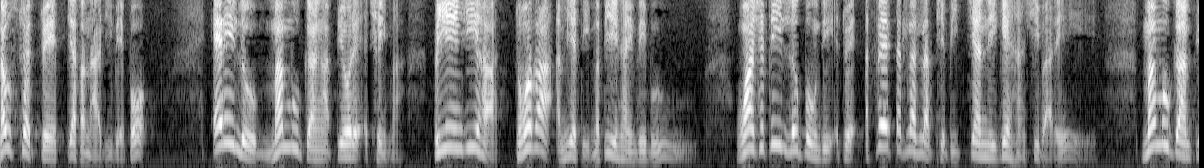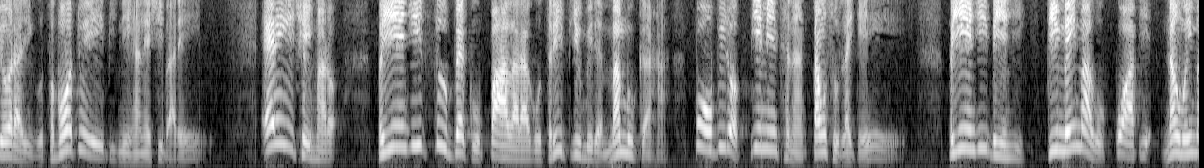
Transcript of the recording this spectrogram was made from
နောက်ဆက်တွဲပြဿနာကြီးပဲပေါ့အဲ့ဒီလိုမတ်မှုကံကပြောတဲ့အချိန်မှာဘယင်ကြီးဟာဒေါသအမျက်တွေမပြေနိုင်သေးဘူးဝါရှတိလုတ်ပုံတွေအတွက်အသက်တက်လှလှဖြစ်ပြီးကြံနေခဲ့ဟန်ရှိပါတယ်မတ်မှုကံပြောတာတွေကိုသဘောတွေ့ပြီးနေဟန်လည်းရှိပါတယ်အဲ့ဒီအချိန်မှာတော့ ဘယင်ကြီးသူ့ဘက်ကိုပါလာတာကိုသတိပြုမိတဲ့မတ်မှုကံဟာပို့ပြီးတော့ပြင်းပြင်းထန်ထန်တောင်းဆိုလိုက်တယ်ဘယင်ကြီးဘယင်ကြီးဒီမိမကိုကြွာပြစ်နောက်မိမ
